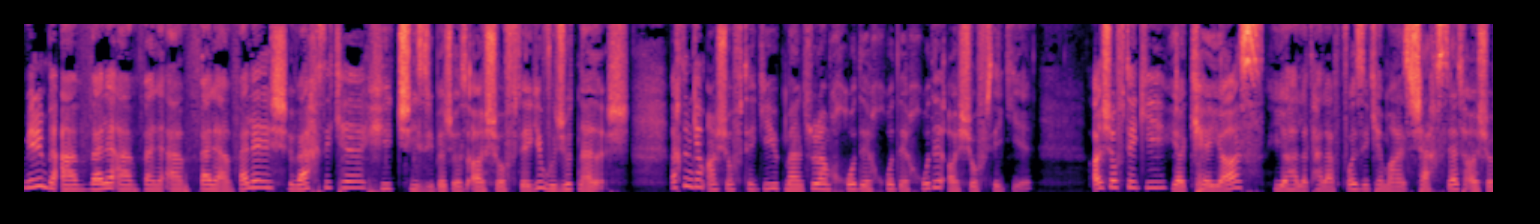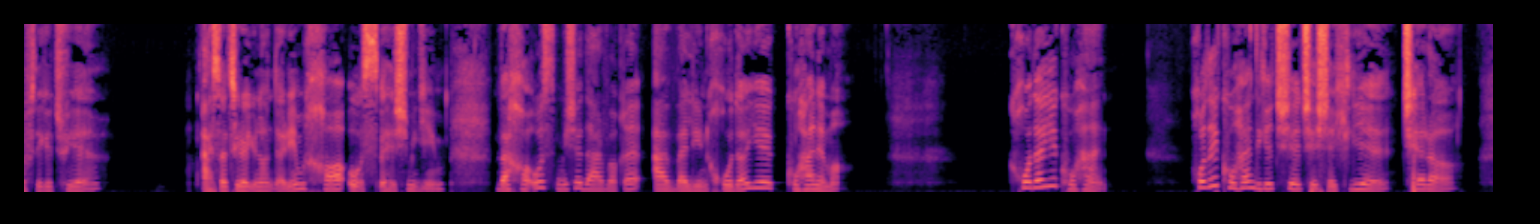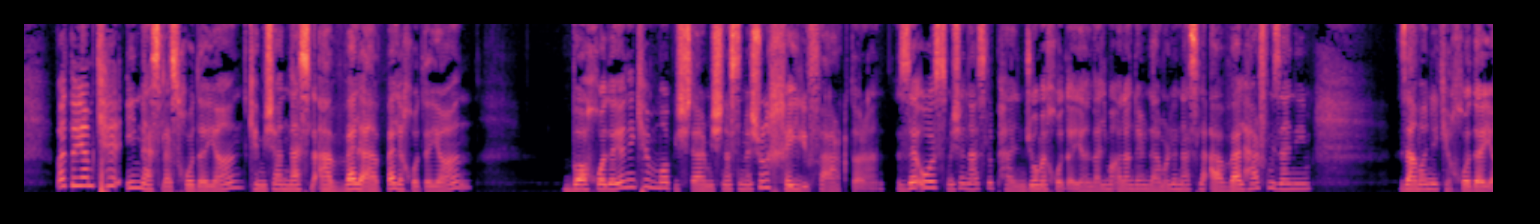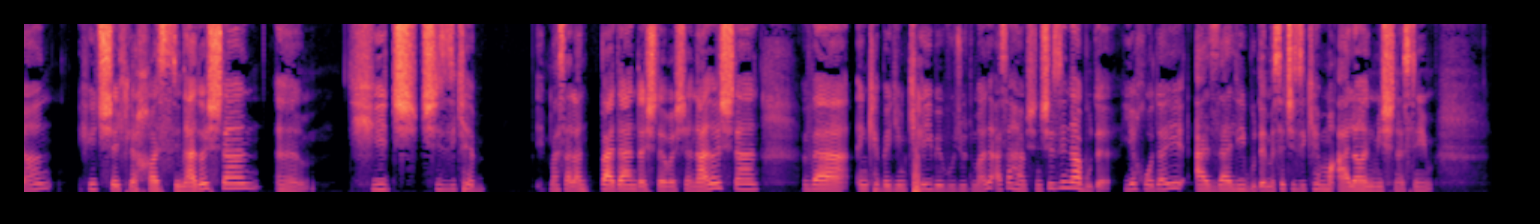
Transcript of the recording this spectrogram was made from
میریم به اول اول اول اولش. وقتی که هیچ چیزی به جز آشفتگی وجود نداشت. وقتی میگم آشفتگی منظورم خود خود خود آشفتگیه. آشفتگی یا کیاس یا حالا تلفظی که ما از شخصیت آشفتگی توی اساطیر یونان داریم خاوس بهش میگیم. و خاوس میشه در واقع اولین خدای کهن ما. خدای کهن. خدای کهن دیگه چه چه شکلیه؟ چرا؟ باید بگم که این نسل از خدایان که میشن نسل اول اول خدایان با خدایانی که ما بیشتر میشناسیمشون خیلی فرق دارن. زئوس میشه نسل پنجم خدایان ولی ما الان داریم در مورد نسل اول حرف می‌زنیم. زمانی که خدایان هیچ شکل خاصی نداشتن هیچ چیزی که مثلا بدن داشته باشه نداشتن. و اینکه بگیم کی به وجود اومده اصلا همچین چیزی نبوده. یه خدای ازلی بوده مثل چیزی که ما الان می‌شناسیم.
